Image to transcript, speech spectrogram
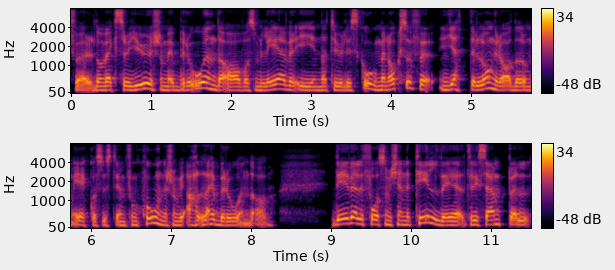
för de växter och djur som är beroende av och som lever i naturlig skog, men också för en jättelång rad av de ekosystemfunktioner som vi alla är beroende av. Det är väldigt få som känner till det, till exempel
